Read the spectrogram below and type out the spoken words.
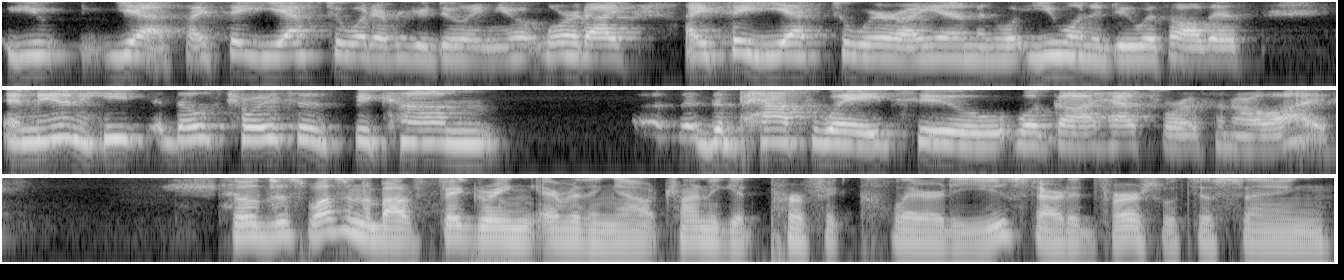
you yes, I say yes to whatever you're doing. You know, Lord, I I say yes to where I am and what you want to do with all this. And man, he those choices become the pathway to what God has for us in our life. So this wasn't about figuring everything out, trying to get perfect clarity. You started first with just saying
